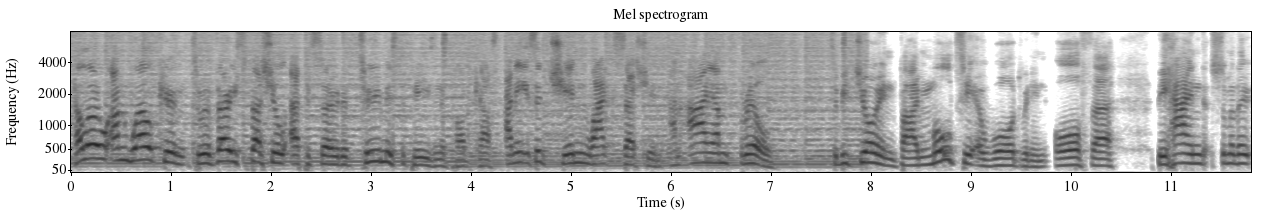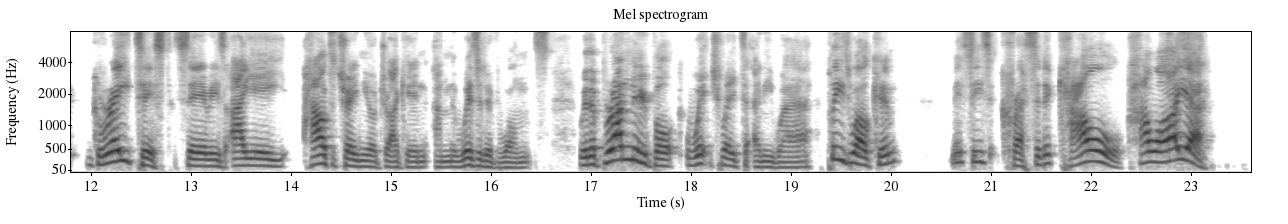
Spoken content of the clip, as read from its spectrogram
Hello and welcome to a very special episode of Two Mr. P's in a podcast, and it's a chin wag session. And I am thrilled to be joined by multi award winning author behind some of the greatest series, i.e., How to Train Your Dragon and The Wizard of Once, with a brand new book, Which Way to Anywhere. Please welcome Mrs. Cressida Cowell. How are you?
